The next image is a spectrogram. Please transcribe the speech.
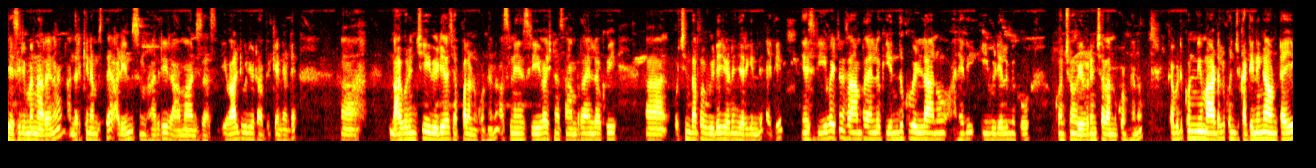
జయ శ్రీమన్నారాయణ. అందరికీ నమస్తే. అడియన్ సింహాద్రి రామానుజాస్. ఇవాళ వీడియో టాపిక్ ఏంటంటే నా గురించి ఈ వీడియో చెప్పాలనుకుంటున్నాను. అసలు నేను శ్రీ వైష్ణవ సాంప్రదాయంలోకి వచ్చిన తర్వాత వీడియో చేయడం జరిగింది. అయితే నేను శ్రీ వైష్ణవ సాంప్రదాయంలోకి ఎందుకు వెళ్ళాను అనేది ఈ వీడియోలో మీకు కొంచెం వివరించాలనుకుంటున్నాను. కాబట్టి కొన్ని మాటలు కొంచెం కఠినంగా ఉంటాయి.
